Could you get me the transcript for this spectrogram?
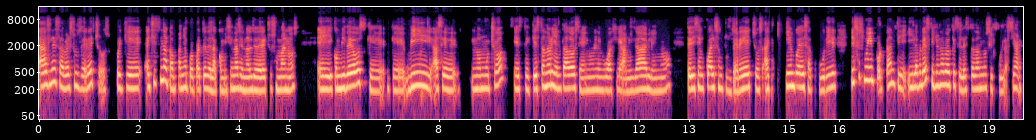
Hazles saber sus derechos, porque existe una campaña por parte de la Comisión Nacional de Derechos Humanos eh, con videos que, que, vi hace no mucho, este, que están orientados en un lenguaje amigable, ¿no? Te dicen cuáles son tus derechos, a quién puedes acudir, y eso es muy importante, y la verdad es que yo no veo que se le está dando circulación.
